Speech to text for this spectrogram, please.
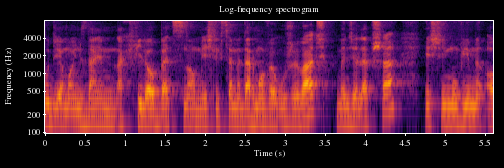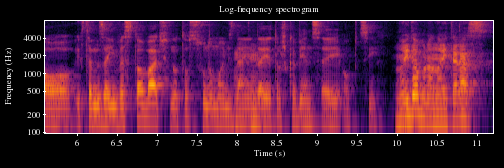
Udio moim zdaniem na chwilę obecną, jeśli chcemy darmowe używać, będzie lepsze. Jeśli mówimy o chcemy zainwestować, no to Suno moim zdaniem daje troszkę więcej opcji. No i dobra, no i teraz.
